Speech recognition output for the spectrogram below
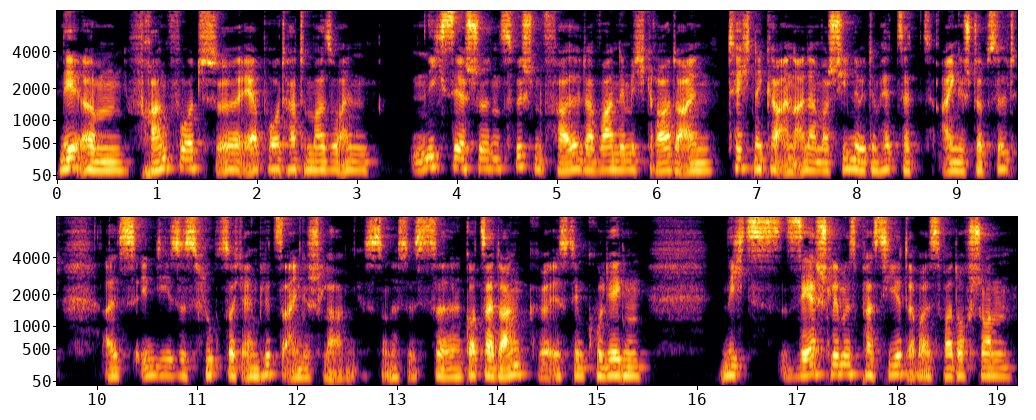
Nee, ähm, Frankfurt äh, Airport hatte mal so einen nicht sehr schönen Zwischenfall. Da war nämlich gerade ein Techniker an einer Maschine mit dem Headset eingestöpselt, als in dieses Flugzeug ein Blitz eingeschlagen ist. Und es ist, äh, Gott sei Dank, ist dem Kollegen nichts sehr Schlimmes passiert, aber es war doch schon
